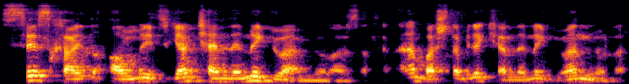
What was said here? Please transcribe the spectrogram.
ses kaydı alma ihtiyacı kendilerine güvenmiyorlar zaten. En başta bile kendilerine güvenmiyorlar.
